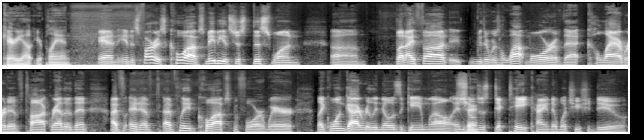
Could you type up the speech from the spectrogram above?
carry out your plan. And and as far as co-ops, maybe it's just this one, um, but I thought it, there was a lot more of that collaborative talk rather than I've and I've, I've played co-ops before where like one guy really knows the game well and Sure. he'll just dictate kind of what you should do.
